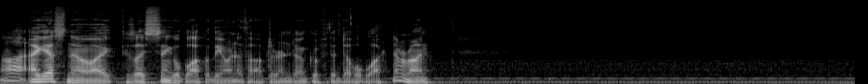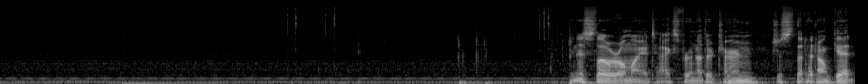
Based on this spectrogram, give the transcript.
Uh, I guess no, I because I single block with the Ornithopter and don't go for the double block. Never mind. I'm gonna slow roll my attacks for another turn, just so that I don't get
